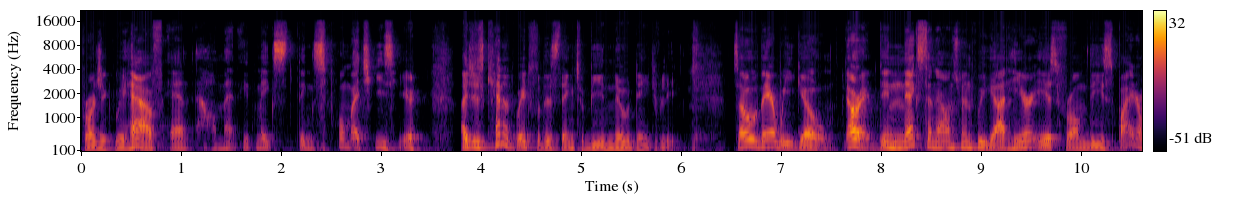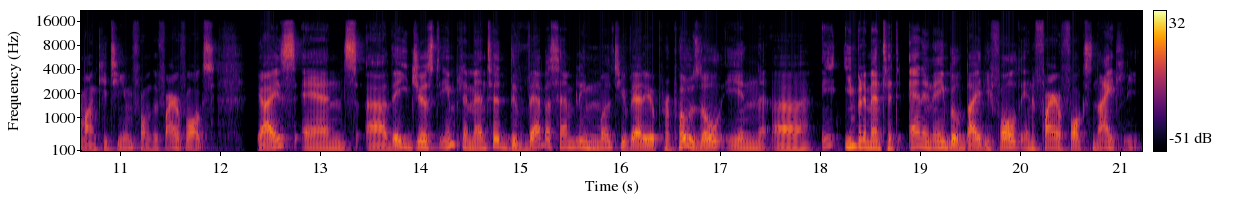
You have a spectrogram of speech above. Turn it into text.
project we have. And oh man, it makes things so much easier. I just cannot wait for this thing to be in Node natively. So there we go. All right, the next announcement we got here is from the Spider Monkey team from the Firefox guys, and uh, they just implemented the WebAssembly multi-value proposal in uh, implemented and enabled by default in Firefox Nightly.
